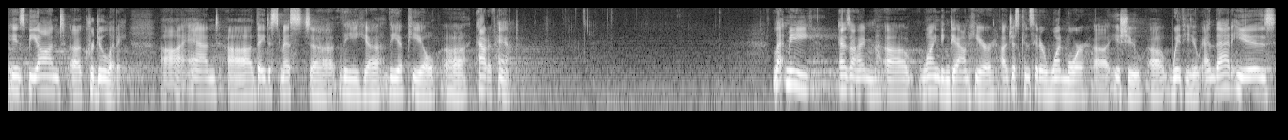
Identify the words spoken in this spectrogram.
is beyond credulity. and they dismissed the, the appeal out of hand. Let me, as I'm uh, winding down here, uh, just consider one more uh, issue with you, and that is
